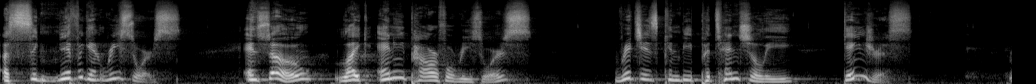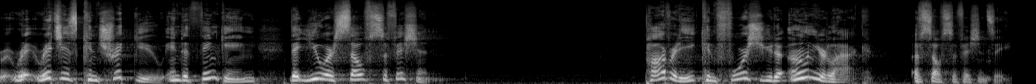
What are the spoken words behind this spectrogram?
a significant resource. And so, like any powerful resource, riches can be potentially dangerous. Riches can trick you into thinking that you are self sufficient. Poverty can force you to own your lack of self sufficiency.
